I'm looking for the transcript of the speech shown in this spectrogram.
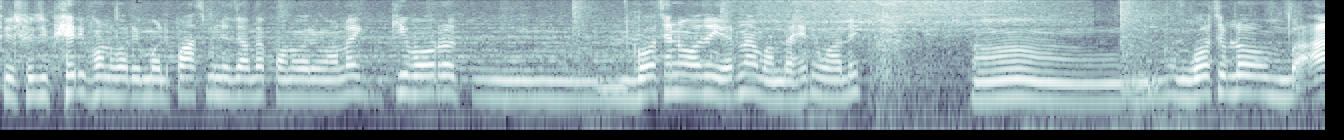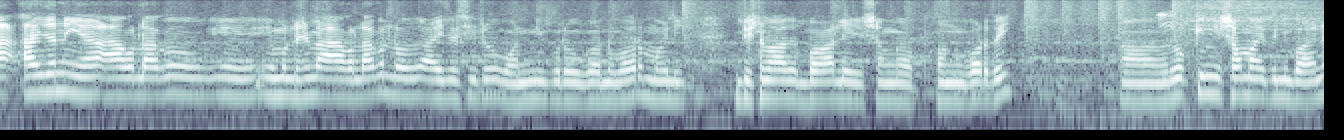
त्यसपछि फेरि फोन गरेँ मैले पाँच मिनट जाँदा फोन गरेँ उहाँलाई के भयो र गएको छैन अझै हेर्न भन्दाखेरि उहाँले गर्छु ल आइज न यहाँ आगो लाग्यो ए- एम्बुलेन्समा आगो लाग्यो ल आइज छिटो भन्ने कुरो गर्नुभयो र मैले विष्णुबहादुर बगालेसँग फोन गर्दै रोकिने समय पनि भएन।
